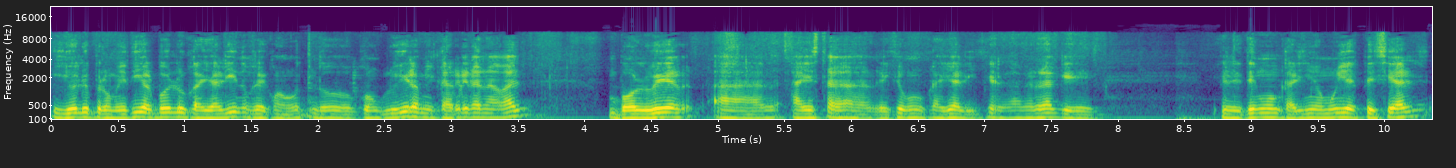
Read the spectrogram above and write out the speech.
y yo le prometí al pueblo cayalino que cuando concluyera mi carrera naval volver a, esta región Ucayali, que la verdad que, le tengo un cariño muy especial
